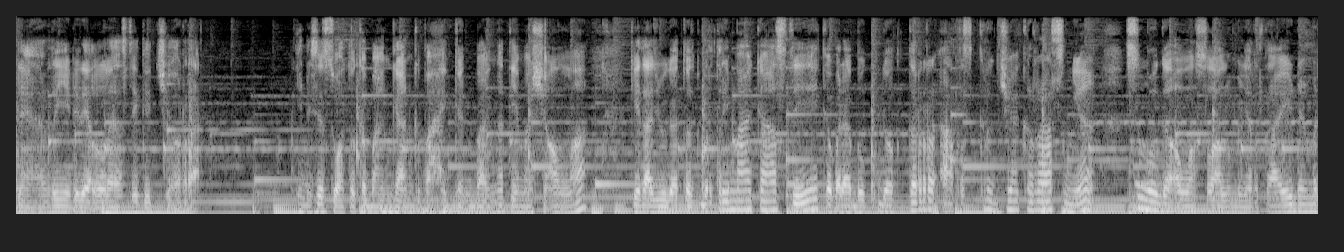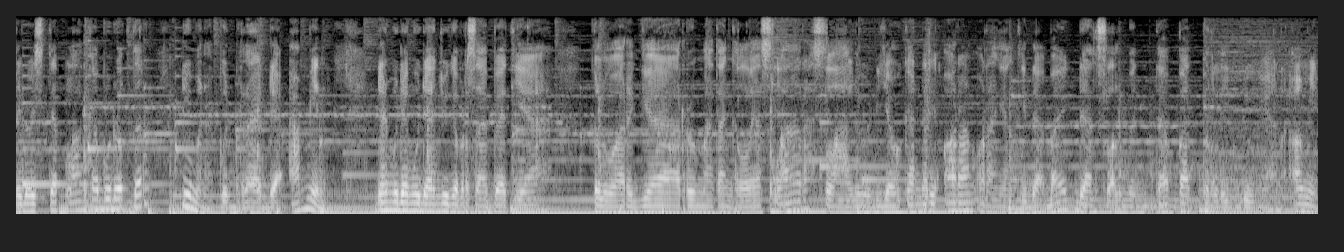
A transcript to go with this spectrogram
dari Dede Lesti Kejora. Ini sesuatu kebanggaan, kebahagiaan banget ya Masya Allah. Kita juga turut berterima kasih kepada Bu Dokter atas kerja kerasnya. Semoga Allah selalu menyertai dan meridoi setiap langkah Bu Dokter Di mana pun berada, amin. Dan mudah-mudahan juga bersahabat ya Keluarga rumah tangga Leslar selalu dijauhkan dari orang-orang yang tidak baik dan selalu mendapat perlindungan. Amin.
